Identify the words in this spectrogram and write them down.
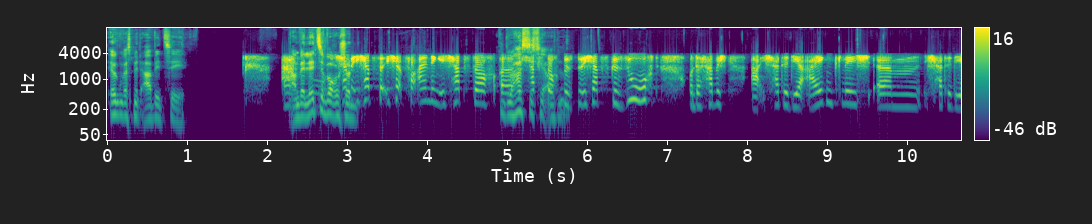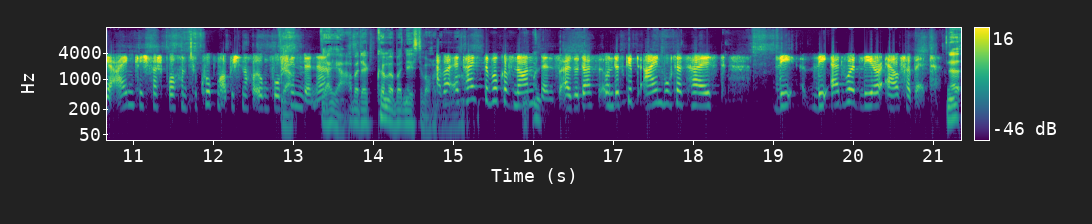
Irgendwas mit ABC. Ach Haben wir letzte Woche ich schon- Hab, ich hab's, ich hab, vor allen Dingen, ich hab's doch, Du äh, hast ich es ja hab's auch, doch, ne? ich hab's gesucht und das habe ich, ah, ich hatte dir eigentlich, ähm, ich hatte dir eigentlich versprochen zu gucken, ob ich es noch irgendwo Ja, finde, ne? ja, ja, aber da können wir aber nächste Woche Aber es machen. heißt The Book of Nonsense, also das, und es gibt ein Buch, das heißt The, The Edward Lear Alphabet. Ne?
